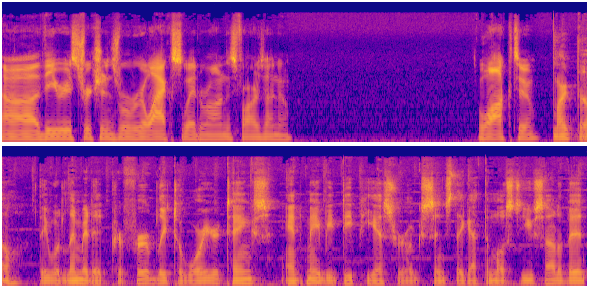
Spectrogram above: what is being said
Uh, the restrictions were relaxed later on, as far as I know. Lock too. smart though, they would limit it preferably to warrior tanks and maybe DPS rogues since they got the most use out of it.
